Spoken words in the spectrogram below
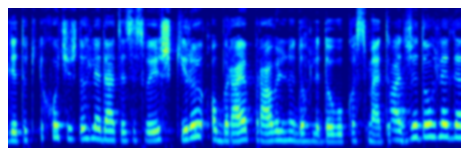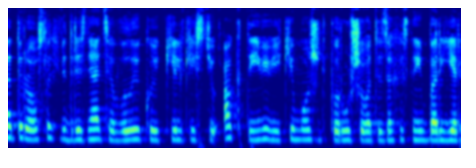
підліток і хочеш доглядати за своєю шкірою, обирай правильну доглядову косметику. Адже догляд для дорослих відрізняється великою кількістю активів, які можуть порушувати захисний бар'єр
